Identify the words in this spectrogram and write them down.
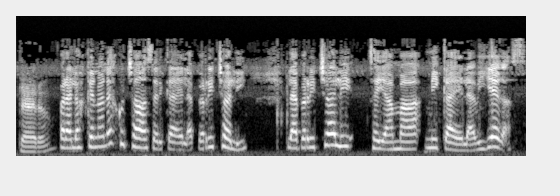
Claro. Para los que no han escuchado acerca de la Perricholi, la Perricholi se llamaba Micaela Villegas.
